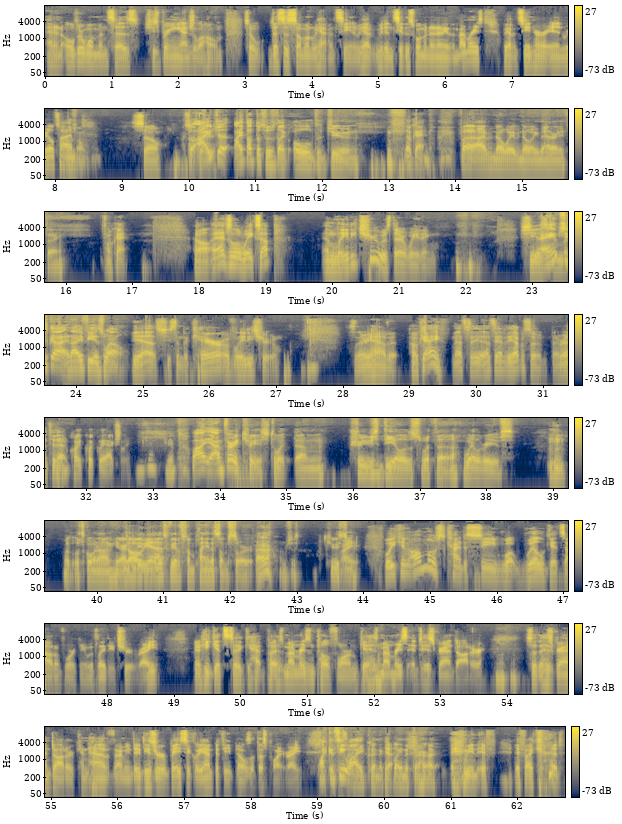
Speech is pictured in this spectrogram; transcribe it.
And an older woman says she's bringing Angela home. So this is someone we haven't seen. We have we didn't see this woman in any of the memories. We haven't seen her in real time. So, so I just I thought this was like old June. Okay, but I have no way of knowing that or anything. Okay. Well, Angela wakes up, and Lady Trieu is there waiting. She is, and she's the, got an IV as well. Yes, she's in the care of Lady Trieu. So there you have it. Okay, that's the that's the end of the episode. I ran through that quite quickly, actually. Yeah. Well, I, am very curious to what um, Trieu's deal is with uh, Will Reeves. Mm-hmm. What, what's going on here? I mean, oh they, yeah, looks like they have some plan of some sort. I don't know. I'm just curious. Right. Well, you can almost kind of see what Will gets out of working with Lady Trieu, right? You know, he gets to get, put his memories in pill form, get his memories into his granddaughter, so that his granddaughter can have. I mean, they, these are basically empathy pills at this point, right? Well, I can see so, why he couldn't explain yeah. it to her. I, I mean, if if I could,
